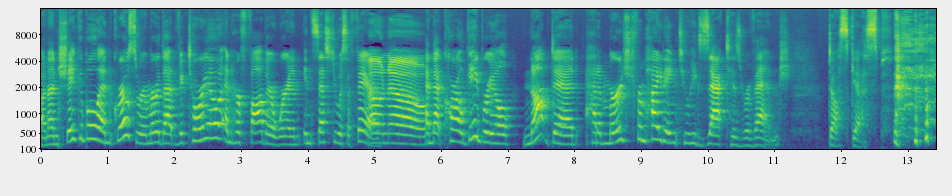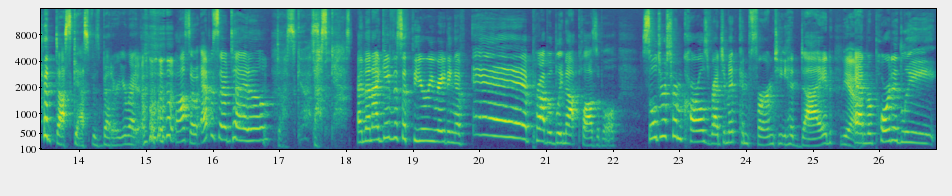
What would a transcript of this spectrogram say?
an unshakable and gross rumor that Victoria and her father were in an incestuous affair. Oh no. And that Carl Gabriel, not dead, had emerged from hiding to exact his revenge. Das Gasp. Das Gasp is better, you're right. also, episode title Das Gasp. Das Gasp. And then I gave this a theory rating of eh, probably not plausible. Soldiers from Carl's regiment confirmed he had died. Yeah. And reportedly,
